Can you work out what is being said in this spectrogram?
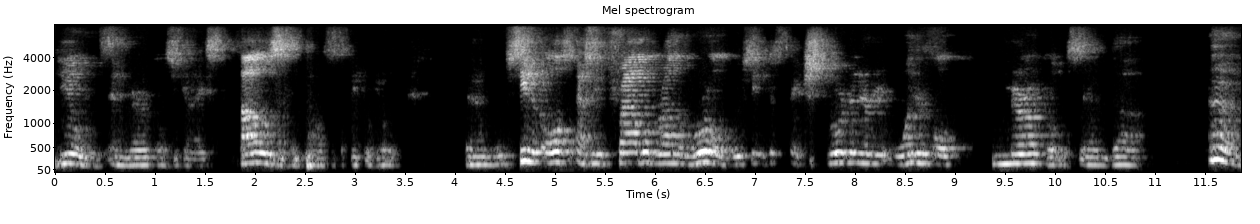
healings and miracles, you guys, thousands and thousands of people healed. And we've seen it all as we've traveled around the world. We've seen just extraordinary, wonderful miracles. And uh,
